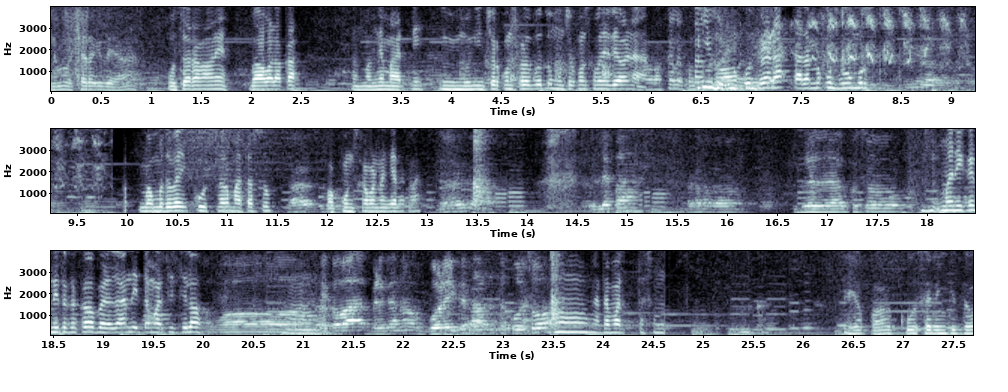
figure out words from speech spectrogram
ನಿಮ್ಗೆ ಹುಷಾರಾಗಿದೆಯಾ ಹುಷಾರಾಗವನೆ ಬಾ ಒಳಕ. ನನ್ನ ಮಗನೆ ಮಾಡ್ತೀನಿ. ಮುಂಚೂರು ಕುಣಿಸ್ಕೊಳ್ಳೋ ಬದಲು ಮುಂಚೂರು ಕುಣಿಸ್ಕೊಂಬಂದಿದ್ದೇವೆ ಅಣ್ಣ? ಕುಂತ್ಕೊಂಡ ತಲೆಮ್ಮ ಕುಣಿಸ್ಕೊಂಬಿಡು ಮಮ್ಮದ ಬೈ ಕೂಸ್ನವ್ರು ಮಾತಾಡ್ಸು ಅವ್ ಕುಣಿಸ್ಕೊಂಬಂಡಂಗೆಲ್ಲ ಕಣ ಇಲ್ಲೇಪ್ಪ ಕುಸು ಮನಿ ಕಣಿ ತಕ ಬೆಳಗಾನ ನಿದ್ದೆ ಮಾಡ್ತಿದ್ದಿಲ್ಲ ಬೆಳಗನ ಗೋಳಿ ಸುಮ್ಮನೆ ಅಯ್ಯಪ್ಪ ಕೂಸು ಹೆಂಗಿದ್ದು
